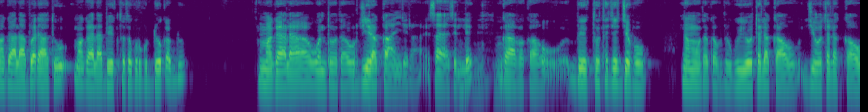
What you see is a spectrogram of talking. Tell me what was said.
Magaalaa badhaatuu, magaalaa beektota gurguddoo qabdu, magaalaa wantoota urjii lakkaa'an jira. Isaanis illee gaafa kaa'u beektota jajjaboo namoota qabdu. Guyyoota lakkaa'u, ji'oota lakkaa'u,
